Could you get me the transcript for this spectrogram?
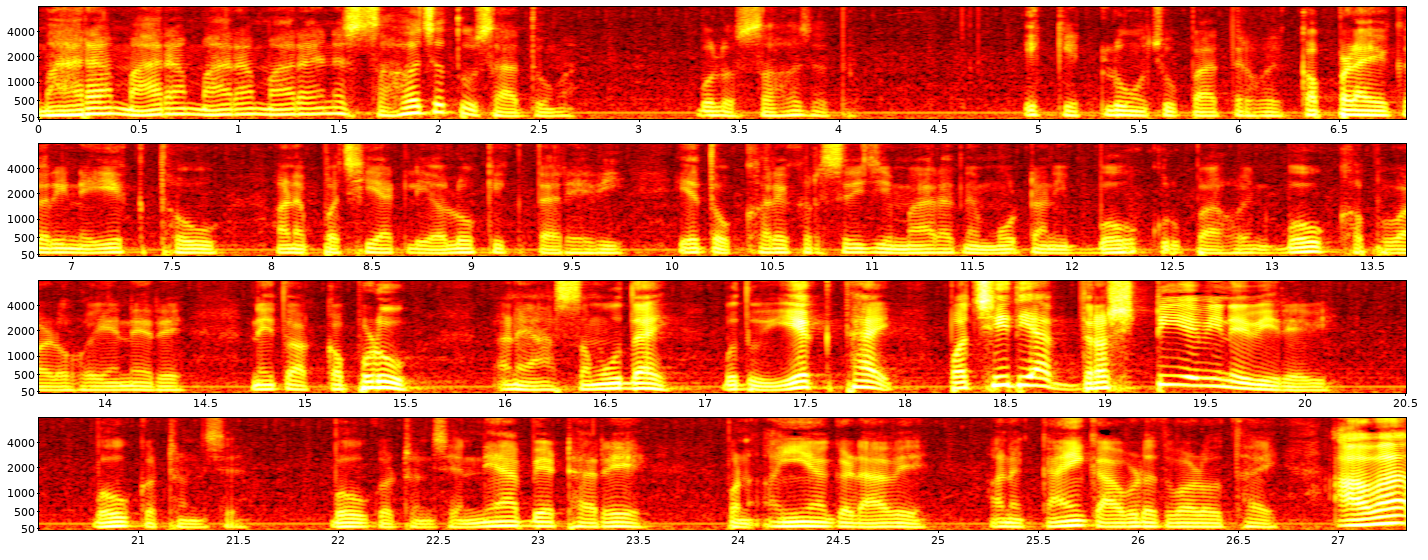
મારા મારા મારા મારા એને સહજ હતું સાધુમાં. બોલો, સહજ હતો. એ કેટલું ઊંચું પાત્ર હોય, કપડાએ કરીને એક થવું અને પછી આટલી અલૌકિકતા રહેવી, એ તો ખરેખર શ્રીજી મહારાજને મોટાની બહુ કૃપા હોય ને બહુ ખપવાળો હોય, એને રહે નહીં તો આ કપડું અને આ સમુદાય બધું એક થાય, પછીથી આ દ્રષ્ટિ એવી ને એવી રહેવી. બહુ કઠણ છે, બહુ કઠણ છે. ન્યા બેઠા રહે પણ અહીં આગળ આવે અને કાંઈક આવડતવાળો થાય. આવા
